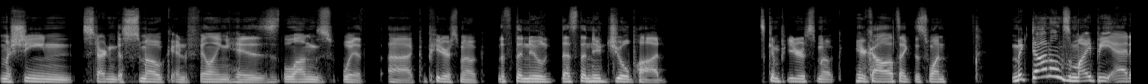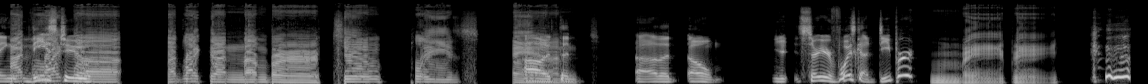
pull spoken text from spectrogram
machine starting to smoke and filling his lungs with uh, computer smoke. That's the new. That's the new Juul Pod. It's computer smoke. Here, Kyle, I'll take this one. McDonald's might be adding I'd these like, two. uh, I'd like a number two, please. Oh, the- Uh, the oh, you, sir, your voice got deeper. maybe.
